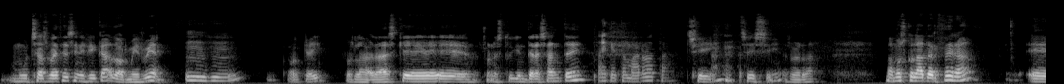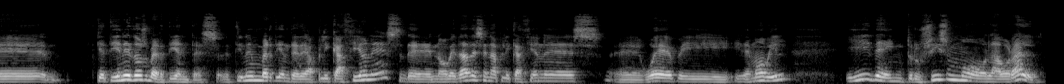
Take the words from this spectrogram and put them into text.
muchas veces significa dormir bien. Ok, pues la verdad es que es un estudio interesante. Hay que tomar nota. Sí, sí, sí, es verdad. Vamos con la tercera, eh, que tiene dos vertientes. Tiene un vertiente de aplicaciones, de novedades en aplicaciones eh, web y, de móvil, y de intrusismo laboral.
